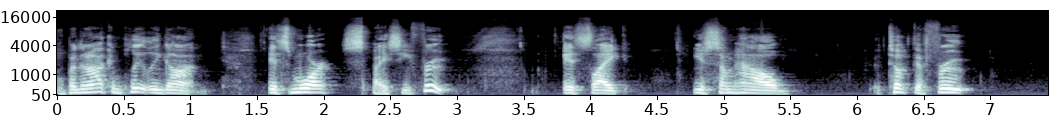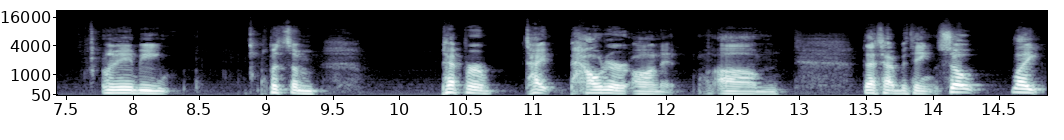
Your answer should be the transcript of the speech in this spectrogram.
but they're not completely gone. It's more spicy fruit. It's like you somehow took the fruit and maybe put some pepper type powder on it, um, that type of thing. So like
